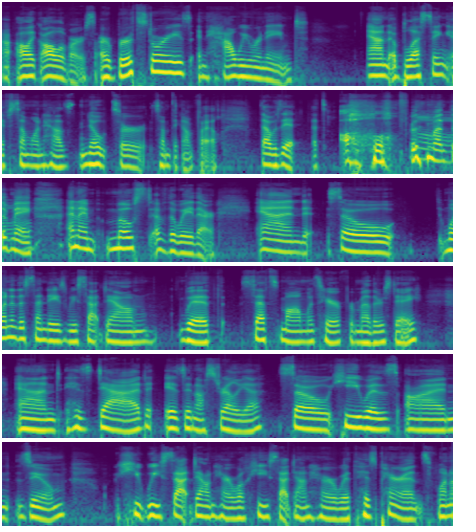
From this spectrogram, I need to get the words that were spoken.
uh, like all of ours, our birth stories and how we were named and a blessing if someone has notes or something on file. That was it. That's all for the month of May. And I'm most of the way there. And so one of the Sundays we sat down with Seth's mom was here for Mother's Day and his dad is in Australia. So he was on Zoom. He, we sat down here. Well, he sat down here with his parents, one,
